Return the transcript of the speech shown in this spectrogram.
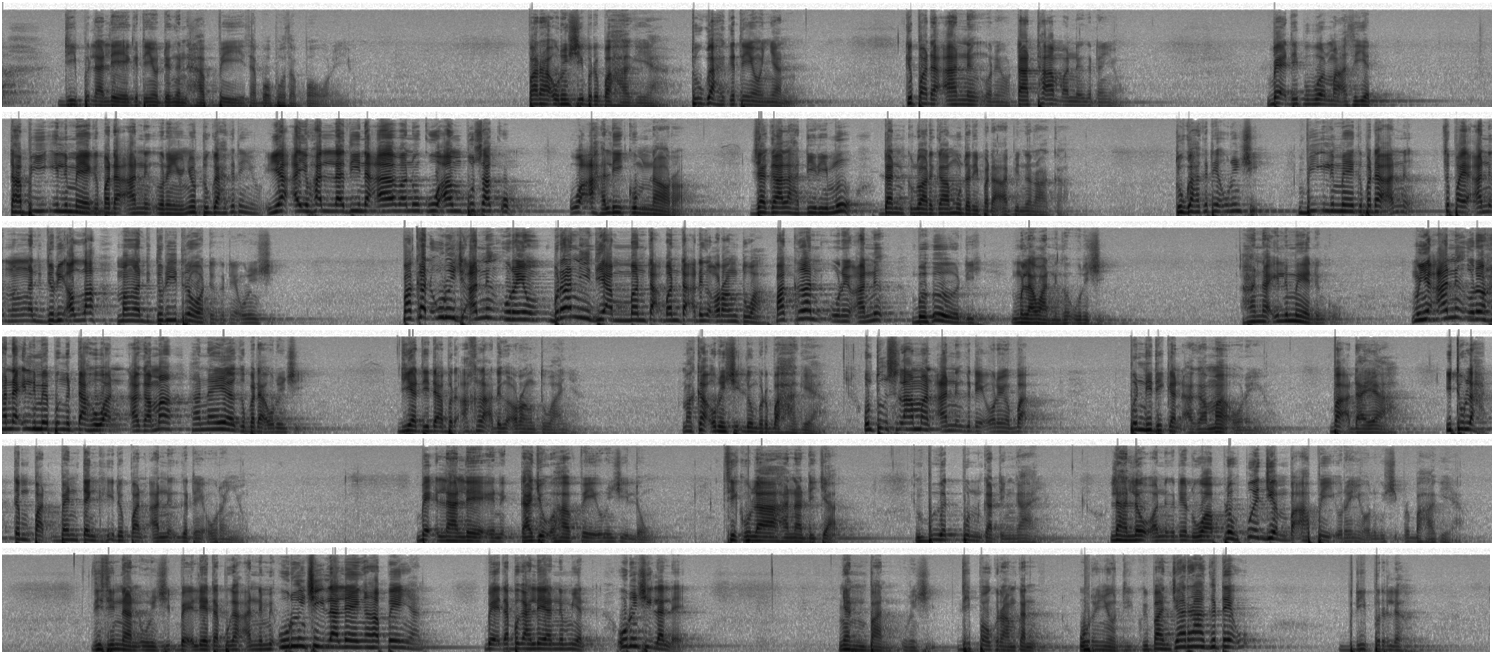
dipelalai katanya dengan HP tapo-tapo katanya para urusi berbahagia tugas katanya nyan kepada anak katanya tatam anak katanya baik diperbuat maksiat. Tapi ilmu kepada anak katanya tugas katanya ya ayyuhalladzina amanu ku ampusakum wa ahlikum nara. Jagalah dirimu dan keluargamu daripada api neraka. Tugas katanya urusi bi ilmu kepada anak. Supaya anak mengadi diri Allah mengadi diri dia kata orang syik Pakan orang anak orang yang berani dia bentak-bentak dengan orang tua. Pakan orang yang anak berhedi melawan dengan orang syik. Hana ilmu dengku. Punya anak orang hana ilmu pengetahuan agama hana ya kepada orang syik. Dia tidak berakhlak dengan orang tuanya. Maka orang syik belum berbahagia. Untuk selamat anak gede orang yang buat pendidikan agama orang yang bak daya itulah tempat benteng kehidupan anak gede orangnya bek lale tajuk HP urun silong sikula hana dijak. Beut pun katinggai lalu anak gede 20 per jam bak HP orang si berbahagia. Di sinan urun si bek le tak pegah anak urun si lale dengan HP nya bek tak pegah le anak miat urun si lale nyan ban urun si diprogramkan urunnya di banjara gede diperlah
